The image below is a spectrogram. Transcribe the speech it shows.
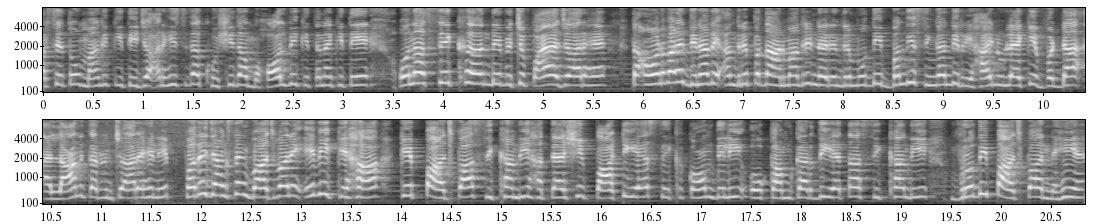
ਅਰਸੇ ਤੋਂ ਮੰਗ ਕੀਤੀ ਜਾ ਰਹੀ ਸੀ ਤਾਂ ਖੁਸ਼ੀ ਦਾ ਮਾਹੌਲ ਵੀ ਕਿਤੇ ਨਾ ਕਿਤੇ ਉਹਨਾਂ ਸਿੱਖ ਦੇ ਵਿੱਚ ਪਾਇਆ ਜਾ ਰਿਹਾ ਹੈ। ਤਾਂ ਆਉਣ ਵਾਲੇ ਦਿਨਾਂ ਦੇ ਅੰਦਰ ਪ੍ਰਧਾਨ ਮੰਤਰੀ ਨਰਿੰਦਰ ਮੋਦੀ ਬੰਦੀ ਸਿੰਘਾਂ ਦੀ ਰਿਹਾਈ ਨੂੰ ਲੈ ਕੇ ਵੱਡਾ ਐਲਾਨ ਕਰਨ ਜਾ ਰਹੇ ਨੇ। ਫਤਿਹ ਜੰਗ ਸਿੰਘ ਬਾਜਵਾ ਨੇ ਇਹ ਵੀ ਕਿਹਾ ਕਿ ਭਾਜਪਾ ਸਿੱਖਾਂ ਦੀ ਹਤਿਆਸ਼ੀ ਪਾਰਟੀ ਹੈ, ਸਿੱਖ ਕੌਮ ਦੇ ਲਈ ਉਹ ਕੰਮ ਕਰਦੀ ਹੈ, ਤਾਂ ਸਿੱਖਾਂ ਦੀ ਵਿਰੋਧੀ ਭਾਜਪਾ ਨਹੀਂ ਹੈ।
